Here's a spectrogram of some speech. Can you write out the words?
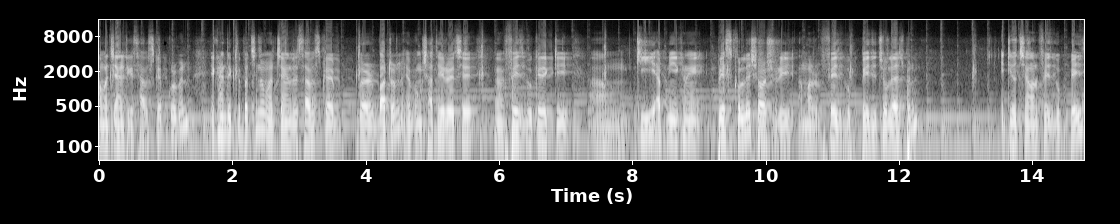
আমার চ্যানেলটিকে সাবস্ক্রাইব করবেন। এখানে দেখতে পাচ্ছেন আমার চ্যানেলের সাবস্ক্রাইবার বাটন এবং সাথেই রয়েছে ফেসবুকের একটি কি আপনি এখানে প্রেস করলে সরাসরি আমার ফেসবুক পেজে চলে আসবেন। এটি হচ্ছে আমার ফেসবুক পেজ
